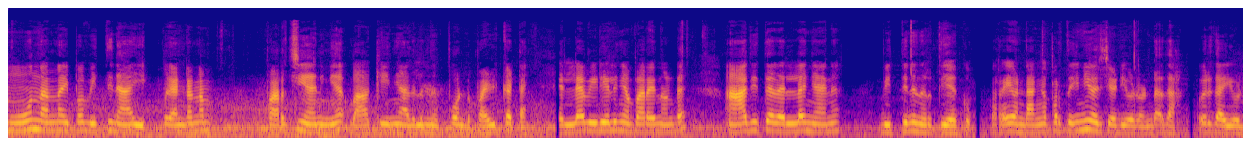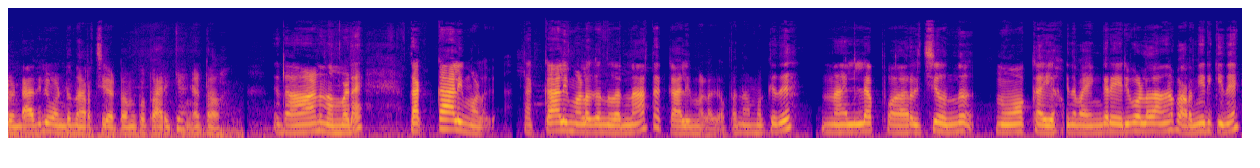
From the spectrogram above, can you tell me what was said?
മൂന്നെണ്ണം ഇപ്പം വിത്തിനായി. രണ്ടെണ്ണം പറിച്ച് ഞാനിങ്ങനെ ബാക്കി ഇനി അതിൽ നിൽപ്പുണ്ട് പഴുക്കട്ടെ. എല്ലാ വീഡിയോയിലും ഞാൻ പറയുന്നുണ്ട്. ആദ്യത്തേതെല്ലാം ഞാൻ വിത്തിന് നിർത്തിയേക്കും. കുറേ ഉണ്ട്. അങ്ങപ്പുറത്ത് ഇനി ഒരു ചെടി ഇവിടെ ഉണ്ട്. അതാ ഒരു തൈ ഇവിടെ ഉണ്ട്. അതിലും കൊണ്ട് നിറച്ച് കേട്ടോ. നമുക്ക് പറിക്കാം കേട്ടോ. ഇതാണ് നമ്മുടെ തക്കാളി മുളക്. തക്കാളി മുളക് എന്ന് പറഞ്ഞാൽ തക്കാളി മുളക്. അപ്പം നമുക്കിത് നല്ല പറിച്ച് ഒന്ന് നോക്കാം. ഇത് ഭയങ്കര എരിവുള്ളതാണ് പറഞ്ഞിരിക്കുന്നത്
